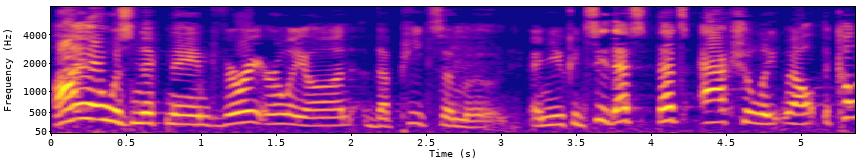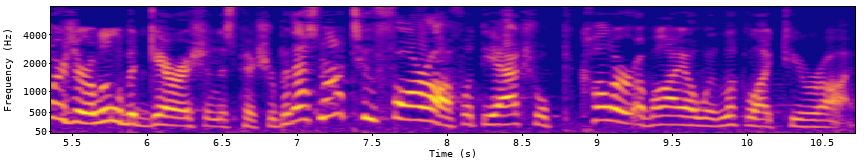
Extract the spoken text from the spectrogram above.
Io was nicknamed very early on the pizza moon. And you can see that's, that's actually, well, the colors are a little bit garish in this picture, but that's not too far off what the actual color of Io would look like to your eye.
